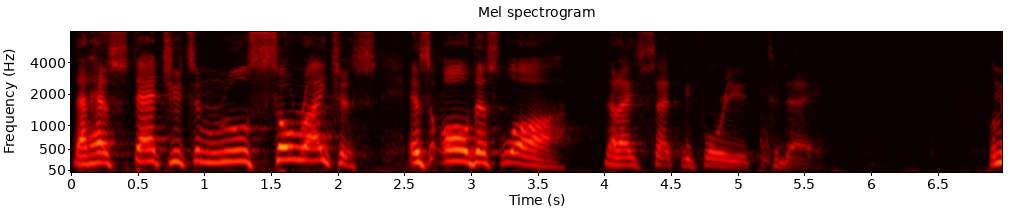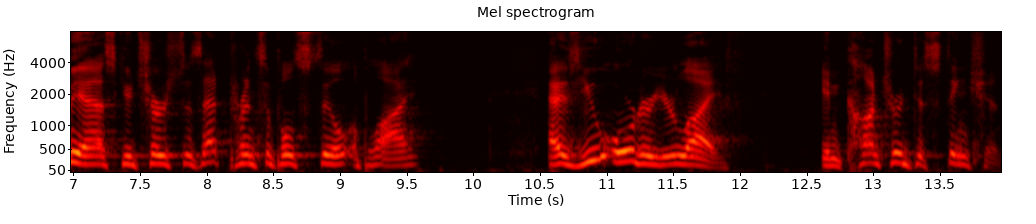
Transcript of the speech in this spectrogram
that has statutes and rules so righteous as all this law that I set before you today? Let me ask you, church, does that principle still apply? As you order your life in contradistinction,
